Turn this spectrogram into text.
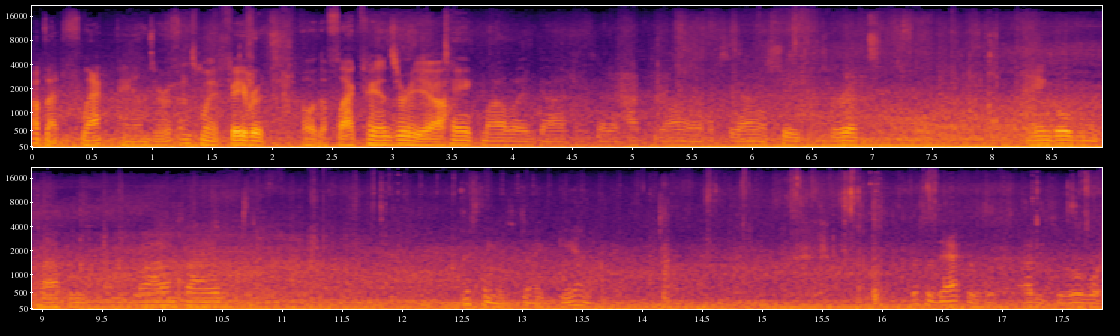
Up that flak Panzer. That's my favorite Oh, the Flak Panzer, yeah. tank model I've got. It's got a octagon or hexagonal shaped turret. Angled in the top and bottom side. This thing is gigantic. This is after obviously World War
